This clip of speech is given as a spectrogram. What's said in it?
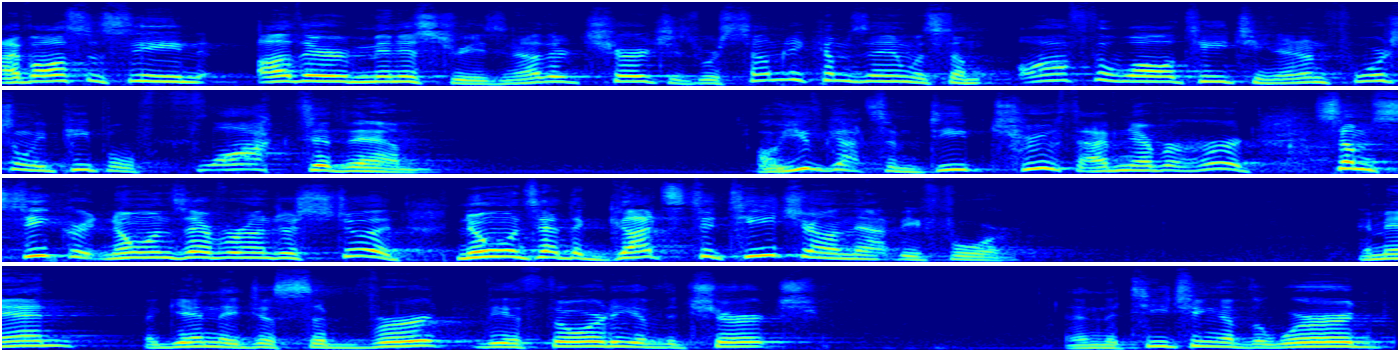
I've also seen other ministries and other churches where somebody comes in with some off the wall teaching, and unfortunately, people flock to them. Oh, you've got some deep truth I've never heard, some secret no one's ever understood. No one's had the guts to teach on that before. And Again, they just subvert the authority of the church and the teaching of the word,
